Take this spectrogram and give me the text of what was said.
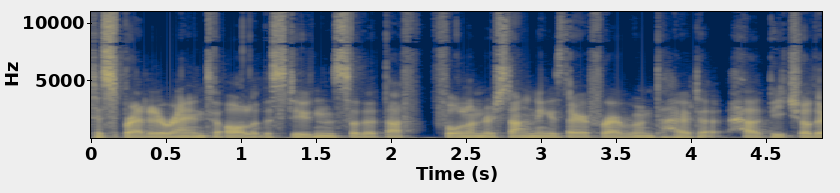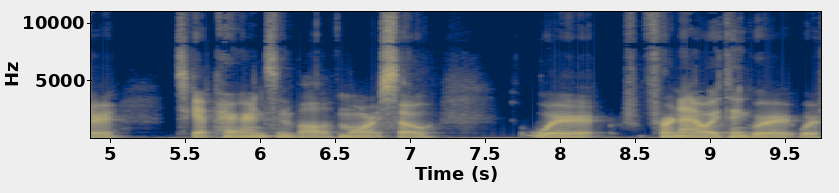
to spread it around to all of the students so that that full understanding is there for everyone to how to help each other to get parents involved more. So we're for now I think we're we're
